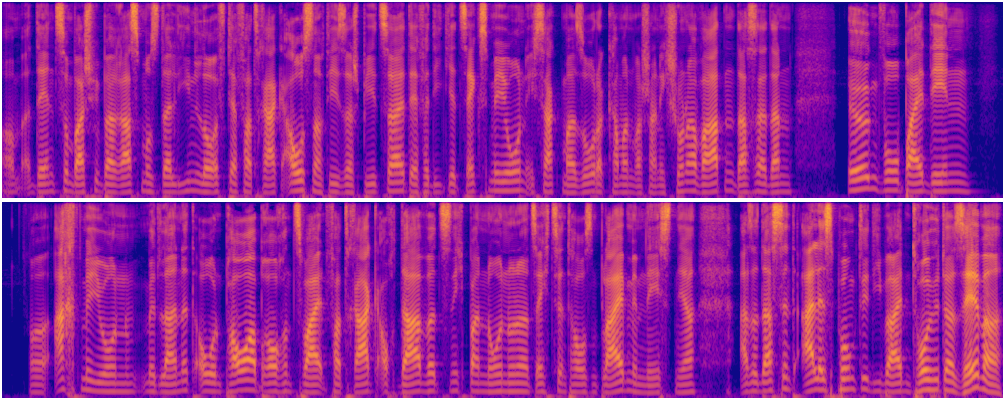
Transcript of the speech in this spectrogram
Ähm, denn zum Beispiel bei Rasmus Dalin läuft der Vertrag aus nach dieser Spielzeit. Der verdient jetzt 6 Millionen. Ich sag mal so, da kann man wahrscheinlich schon erwarten, dass er dann irgendwo bei den 8 äh, Millionen mitlandet. Owen Power braucht einen zweiten Vertrag. Auch da wird es nicht bei 916.000 bleiben im nächsten Jahr. Also das sind alles Punkte. Die beiden Torhüter selber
